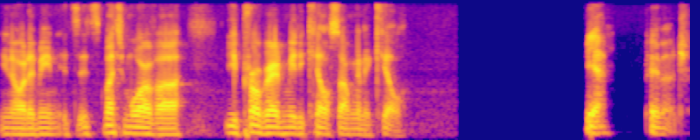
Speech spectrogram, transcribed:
You know what I mean? It's it's much more of a you programmed me to kill, so I'm gonna kill. Yeah, pretty much.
